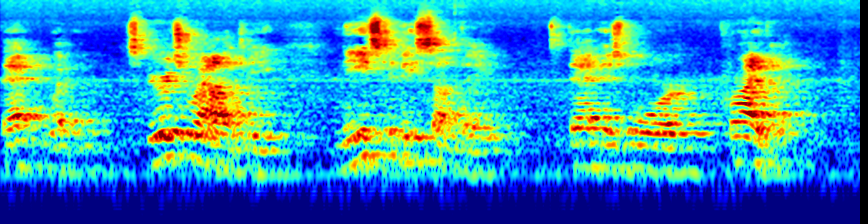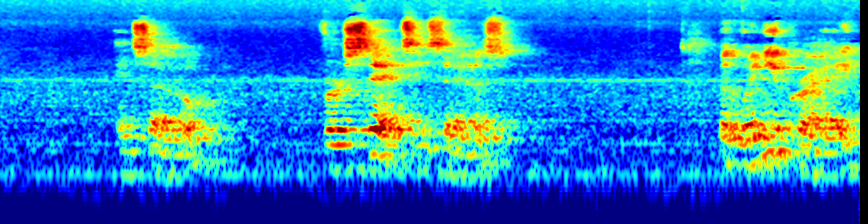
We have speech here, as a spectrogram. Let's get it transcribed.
That what spirituality needs to be something that is more private. And so, verse 6, he says, But when you pray,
